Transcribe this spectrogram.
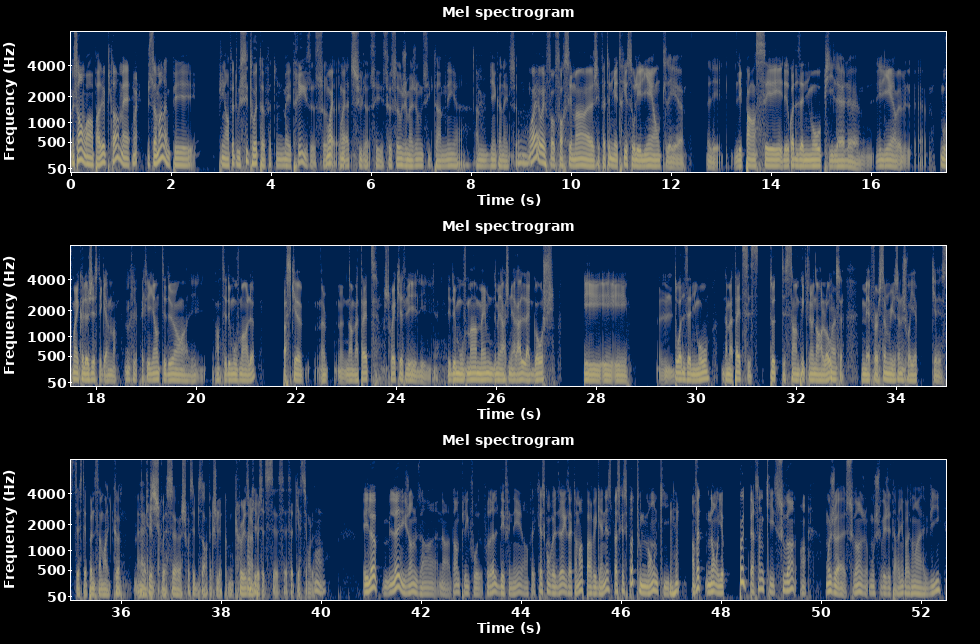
Mais ça, on va en parler plus tard. Mais Ouais. justement, là, puis, puis en fait, aussi, toi, tu as fait une maîtrise Ouais, là-dessus. Là. C'est, ça, j'imagine aussi, qui t'a amené à, à bien connaître ça. Oui, oui, forcément. euh, j'ai fait une maîtrise sur les liens entre les, euh, les, les pensées des droits des animaux, puis le, le- les liens, euh, le mouvement écologiste également. Ok. Fait que les liens entre ces deux, en- les- entre ces deux mouvements-là. Parce que dans ma tête, je trouvais que les, les- les deux mouvements, même de manière générale, la gauche et, le droit des animaux, dans ma tête, c'est tout s'embrique l'un dans l'autre. Mais for some reason, je voyais que c'était pas nécessairement le cas. Euh. Puis je trouvais ça, je trouvais ça bizarre. Fait que je comme creuser Ok. un peu cette, cette- cette question-là. Ouais. Et là, là, les gens nous en, en entendent, puis il faut- faudrait le définir, en fait. Qu'est-ce qu'on veut dire exactement par véganisme? Parce que c'est pas tout le monde qui... Mhm. En fait, non, il y a peu de personnes qui, souvent... en- Moi, je, souvent, je, moi, je suis végétarien, par exemple, dans la vie,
